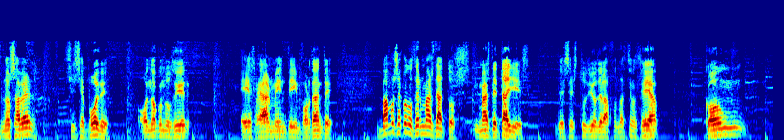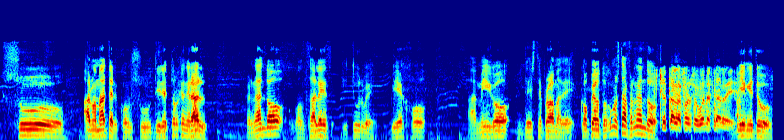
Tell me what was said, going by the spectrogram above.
No saber si se puede o no conducir es realmente importante. Vamos a conocer más datos y más detalles de ese estudio de la Fundación CEA con su alma mater, con su director general, Fernando González Iturbe, viejo amigo de este programa de Cope Auto. ¿Cómo está, Fernando? ¿Qué tal, Alfonso? Buenas tardes. Bien, ¿y tú?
